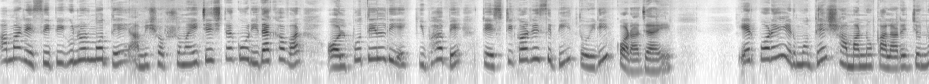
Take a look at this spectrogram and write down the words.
আমার রেসিপিগুলোর মধ্যে আমি সবসময়ই চেষ্টা করি দেখাবার অল্প তেল দিয়ে কীভাবে টেস্টিকর রেসিপি তৈরি করা যায়। এরপরে এর মধ্যে সামান্য কালারের জন্য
